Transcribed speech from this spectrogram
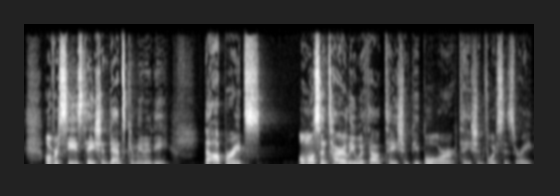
overseas Tahitian dance community that operates almost entirely without Tahitian people or Tahitian voices, right?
